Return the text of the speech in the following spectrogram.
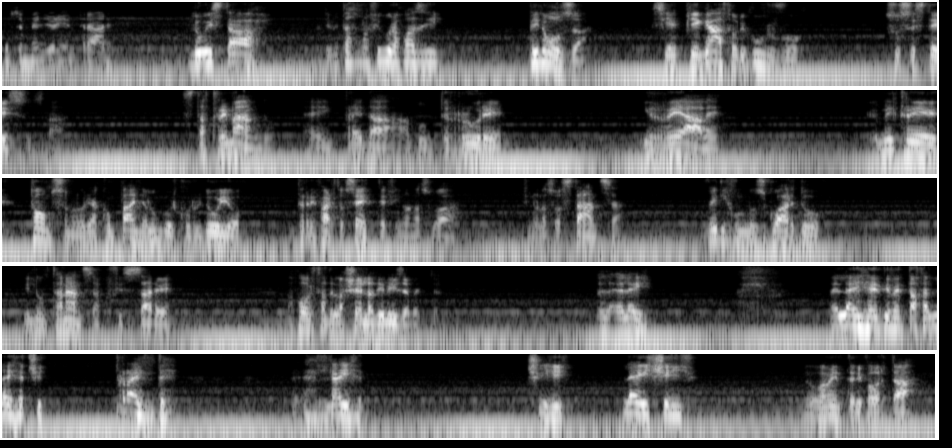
Forse è meglio rientrare. Lui sta. è diventato una figura quasi penosa. Si è piegato ricurvo su se stesso. Sta. sta tremando. È in preda ad un terrore irreale. Mentre Thompson lo riaccompagna lungo il corridoio del reparto 7 fino alla sua, fino alla sua stanza, vedi con lo sguardo in lontananza fissare la porta della cella di Elizabeth. E lei. E lei è diventata lei che ci prende. E lei. Ci. Lei ci. Nuovamente riporta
